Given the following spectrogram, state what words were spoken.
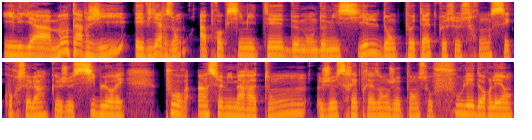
Il y a Montargis et Vierzon à proximité de mon domicile, donc peut-être que ce seront ces courses-là que je ciblerai pour un semi-marathon. Je serai présent, je pense, au foulé d'Orléans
